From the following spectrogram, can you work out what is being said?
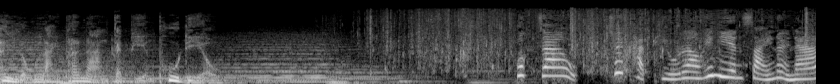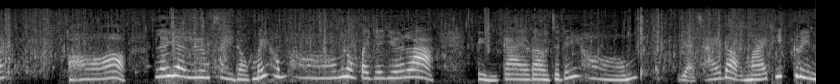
ให้หลงไหลพระนางแต่เพียงผู้เดียว พวกเจ้าช่วยขัดผิวเราให้เนียนใสหน่อยนะ อ๋อ แล้วอย่าลืมใส่ดอกไม้หอม ๆ ลงไปเยอะ ๆ ล่ะ กลิ่นกายเราจะได้หอม อย่าใช้ดอกไม้ที่กลิ่น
